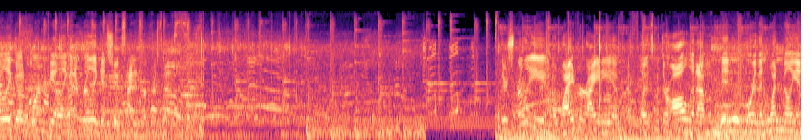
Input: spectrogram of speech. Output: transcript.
really good, warm feeling, and it really gets you excited for Christmas. There's really a wide variety of, of, floats, but they're all lit up in more than 1 million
